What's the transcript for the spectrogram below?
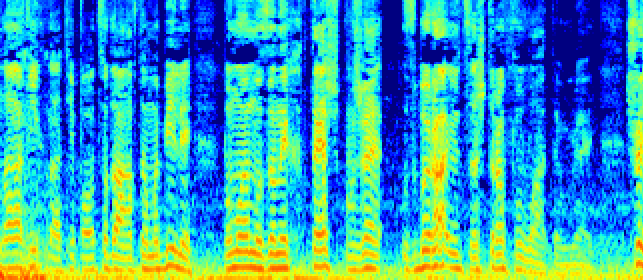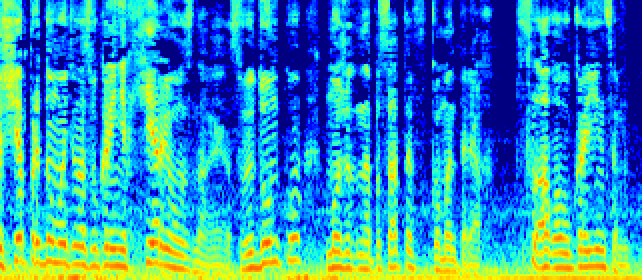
на вікна, типу от сюди автомобілі. По-моєму, за них теж вже збираються штрафувати. Блядь. Що ще придумують у нас в Україні, хер його знає. Свою думку можете написати в коментарях. Слава українцям!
